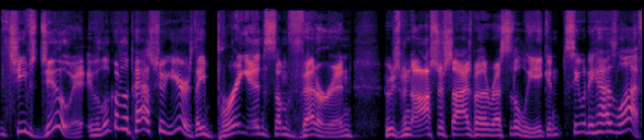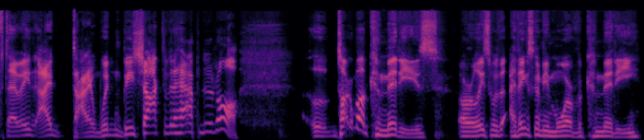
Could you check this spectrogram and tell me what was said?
the Chiefs do. If you look over the past few years, they bring in some veteran who's been ostracized by the rest of the league and see what he has left. I mean, I I wouldn't be shocked if it happened at all. Uh, talk about committees, or at least with, I think it's going to be more of a committee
